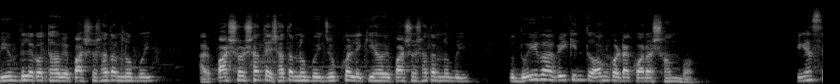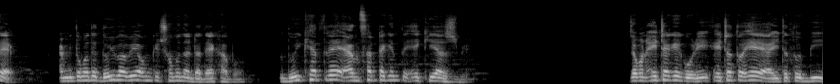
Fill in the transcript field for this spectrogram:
বিয়োগ দিলে কত হবে? পাঁচশো সাতানব্বই। আর পাঁচশোর সাথে সাতানব্বই যোগ করলে কি হবে? পাঁচশো সাতানব্বই। তো দুইভাবেই কিন্তু অঙ্কটা করা সম্ভব। ঠিক আছে? আমি তোমাদের দুইভাবেই অঙ্কের সমাধানটা দেখাবো। তো দুই ক্ষেত্রে অ্যান্সারটা কিন্তু একই আসবে। যেমন এটাকে করি, এটা তো এ এটা তো বি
